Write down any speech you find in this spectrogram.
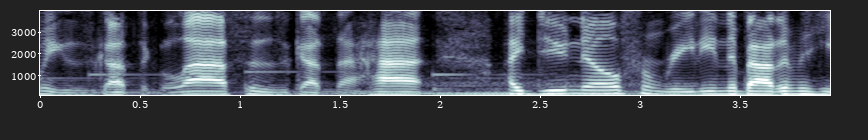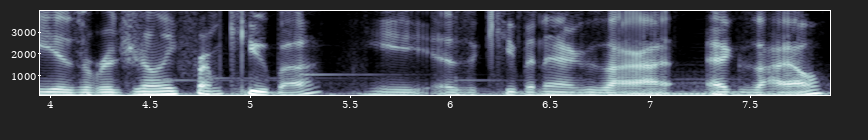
He's got the glasses, got the hat. I do know from reading about him, he is originally from Cuba. He is a Cuban exile. exile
